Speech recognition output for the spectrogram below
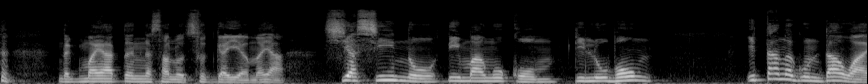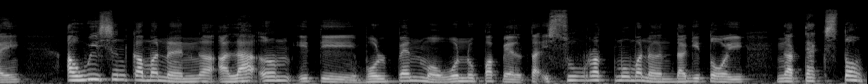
Nagmayatan nga saludsod gayem, maya, siya sino ti mangukom ti lubong? Ita nga gundaway, awisen ka manen nga alaem iti bolpen mo wano papel ta isurat mo manen dagitoy nga teksto.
